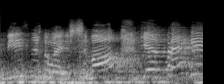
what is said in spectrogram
de um enxoval que a freguesa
